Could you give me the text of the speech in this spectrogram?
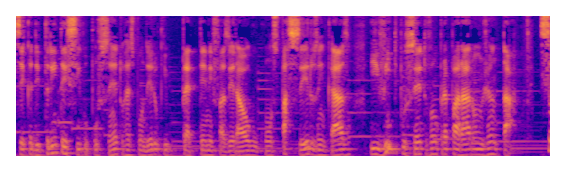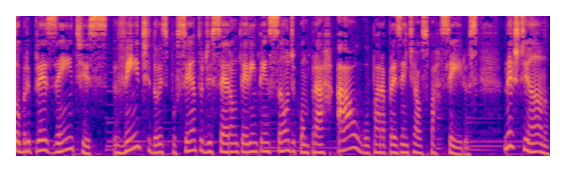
cerca de 35% responderam que pretendem fazer algo com os parceiros em casa e 20% vão preparar um jantar. Sobre presentes, 22% disseram ter intenção de comprar algo para presentear os parceiros. Neste ano,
